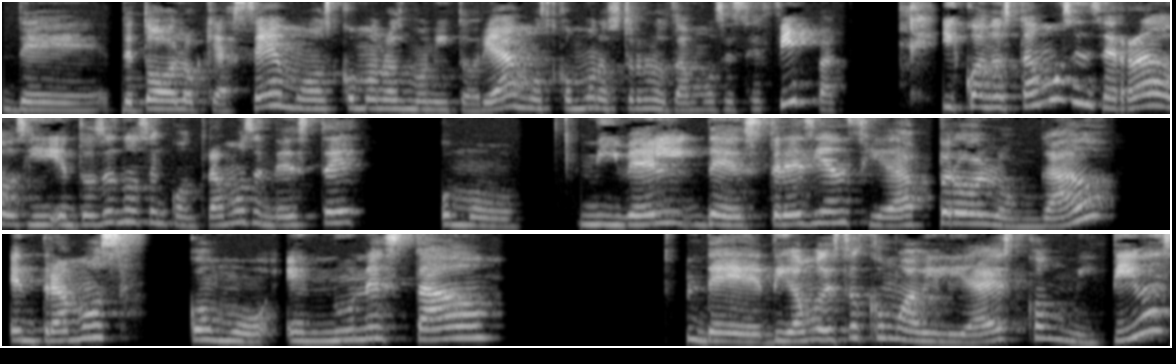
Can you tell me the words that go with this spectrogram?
de, de, todo lo que hacemos, cómo nos monitoreamos, cómo nosotros nos damos ese feedback. Y cuando estamos encerrados y entonces nos encontramos en este como nivel de estrés y ansiedad prolongado, entramos como en un estado de, digamos, esto como habilidades cognitivas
